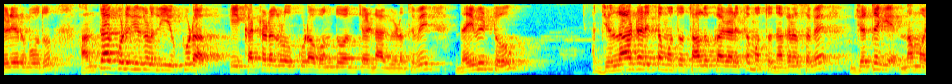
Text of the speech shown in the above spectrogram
ಹೇಳಿರ್ಬೋದು. ಅಂಥ ಕೊಡುಗೆಗಳಲ್ಲಿಯೂ ಕೂಡ ಈ ಕಟ್ಟಡಗಳು ಕೂಡ ಒಂದು ಅಂತೇಳಿ ನಾವು ಹೇಳ್ತೀವಿ ದಯವಿಟ್ಟು ಜಿಲ್ಲಾಡಳಿತ ಮತ್ತು ತಾಲೂಕಾಡಳಿತ ಮತ್ತು ನಗರಸಭೆ ಜೊತೆಗೆ ನಮ್ಮ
